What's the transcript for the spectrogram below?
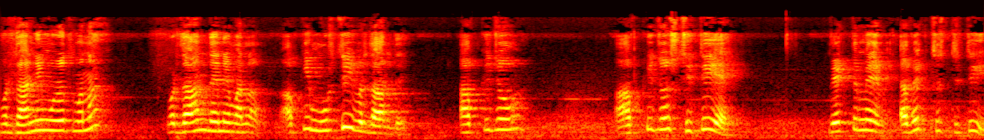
वरदानी मूर्त माना। वरदान देने वाला आपकी मूर्ति वरदान दे। आपकी जो आपकी जो स्थिति है, व्यक्ति में अव्यक्त स्थिति,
